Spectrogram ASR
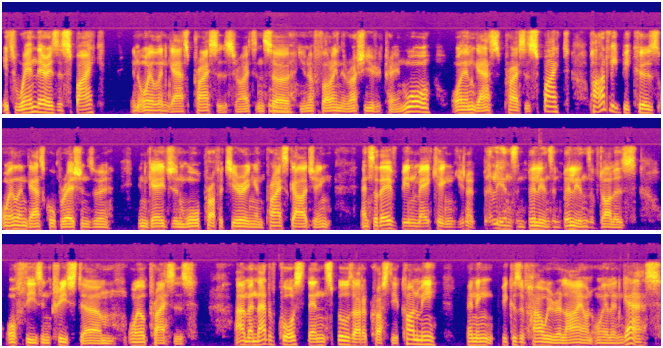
it's when there is a spike in oil and gas prices, right? And so, mm. you know, following the Russia Ukraine war, oil and gas prices spiked, partly because oil and gas corporations were engaged in war profiteering and price gouging. And so they've been making, you know, billions and billions and billions of dollars off these increased um, oil prices. Um, and that, of course, then spills out across the economy, depending because of how we rely on oil and gas.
